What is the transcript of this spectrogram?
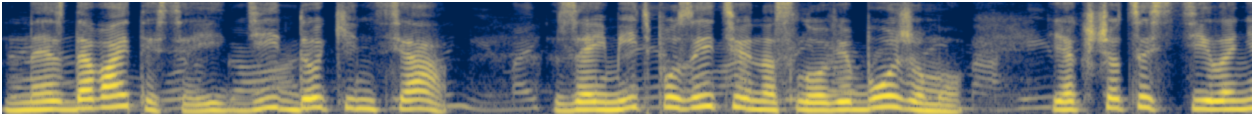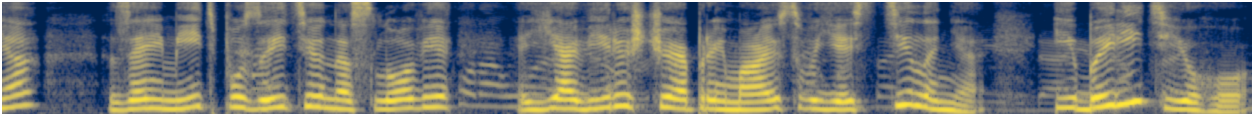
не здавайтеся, йдіть до кінця. Займіть позицію на Слові Божому. Якщо це зцілення, займіть позицію на слові Я вірю, що я приймаю своє зцілення, і беріть його.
